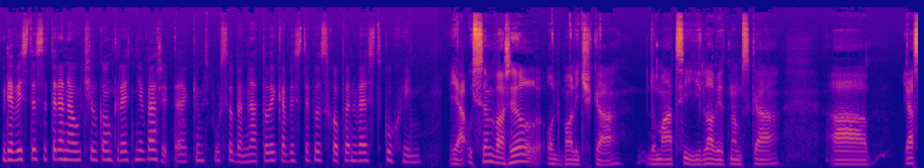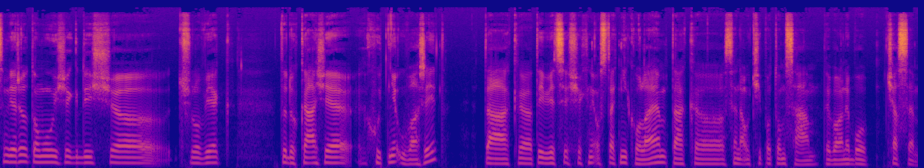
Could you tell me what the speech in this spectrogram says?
Kde vy jste se teda naučil konkrétně vařit a jakým způsobem? Natolik, abyste byl schopen vést kuchyň. Já už jsem vařil od malička domácí jídla větnamská a já jsem věřil tomu, že když eh, člověk to dokáže chutně uvařit, tak eh, ty věci všechny ostatní kolem, tak eh, se naučí potom sám, nebo, nebo časem.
